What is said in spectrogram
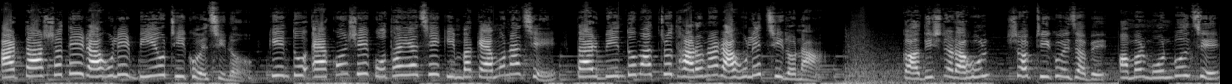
আর তার সাথে রাহুলের বিয়েও ঠিক হয়েছিল। কিন্তু এখন সে কোথায় আছে কিংবা কেমন আছে তার বিন্দুমাত্র ধারণা রাহুলের ছিল না। কাঁদিস না রাহুল সব ঠিক হয়ে যাবে। আমার মন বলছে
